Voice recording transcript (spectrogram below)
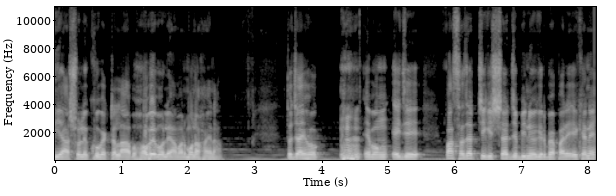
দিয়ে আসলে খুব একটা লাভ হবে বলে আমার মনে হয় না। তো যাই হোক, এবং এই যে পাঁচ হাজার চিকিৎসার যে বিনিয়োগের ব্যাপারে, এখানে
